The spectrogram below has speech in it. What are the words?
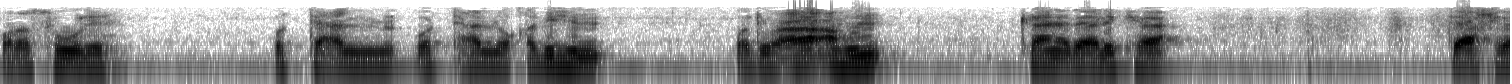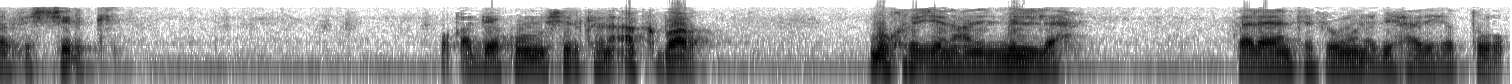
ورسوله والتعلق بهم ودعاءهم كان ذلك داخلا في الشرك. وقد يكون شركا أكبر مخرجا عن الملة فلا ينتفعون بهذه الطرق.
